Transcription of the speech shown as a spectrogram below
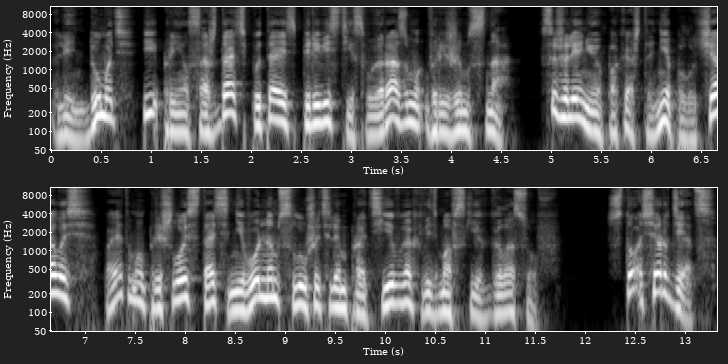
«лень думать» и принялся ждать, пытаясь перевести свой разум в режим сна. К сожалению, пока что не получалось, поэтому пришлось стать невольным слушателем противных ведьмовских голосов. «Сто сердец!»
